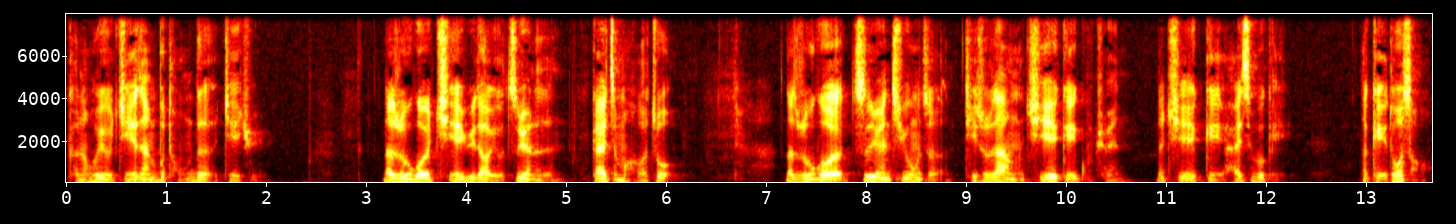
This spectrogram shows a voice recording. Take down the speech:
可能会有截然不同的结局。那如果企业遇到有资源的人，该怎么合作？那如果资源提供者提出让企业给股权，那企业给还是不给？那给多少？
